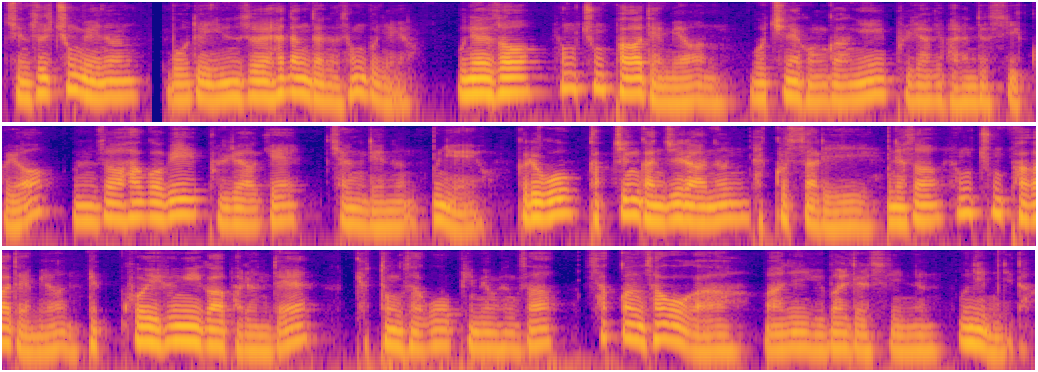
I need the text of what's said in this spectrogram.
진술충미는 모두 인수에 해당되는 성분이에요. 운에서 형충파가 되면 모친의 건강이 불리하게 발현될 수 있고요. 운서 학업이 불리하게 작용되는 운이에요. 그리고 갑진간지라는 백호살이 인해서 형충파가 되면 백호의 흉의가 발현돼 교통사고, 비명형사, 사건, 사고가 많이 유발될 수 있는 운입니다.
